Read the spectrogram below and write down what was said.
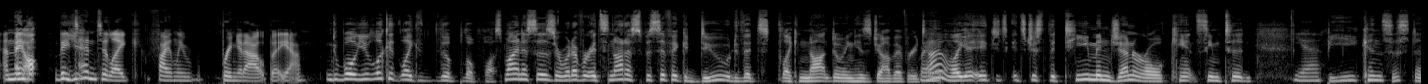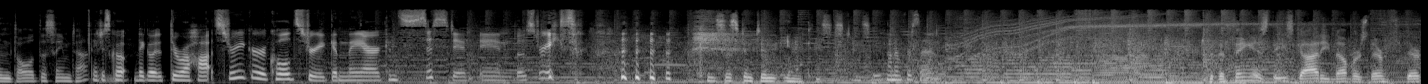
And they And all, they tend to like finally bring it out. But yeah, Well, you look at like the, the plus minuses or whatever. It's not a specific dude that's like not doing his job every time. Like it, it's it's just the team in general can't seem to yeah. be consistent all at the same time. They just go they go through a hot streak or a cold streak, and they are consistent in those streaks. consistent in inconsistency. Hundred percent. But the thing is, these gaudy numbers, they're they're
